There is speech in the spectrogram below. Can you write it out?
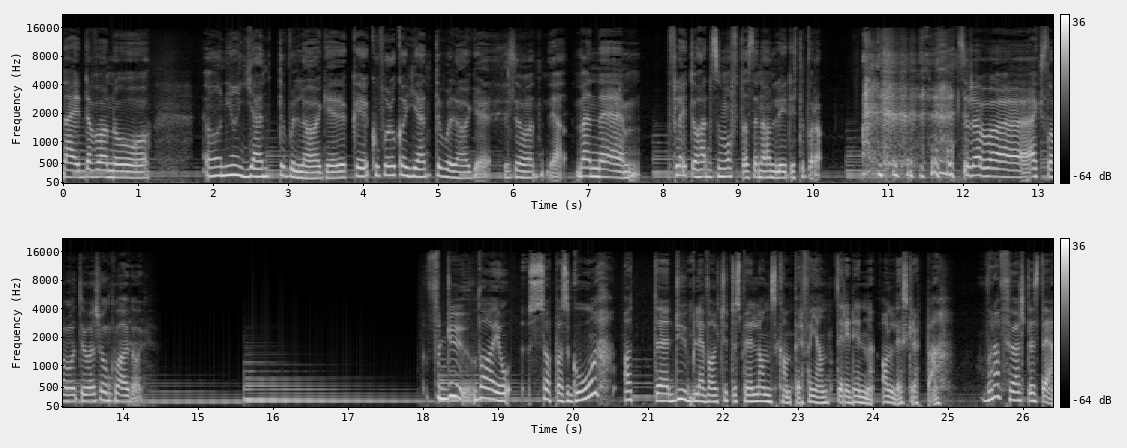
Nei, det var noe Å, ni har jenter på laget. Hvorfor har dere jenter på laget? Liksom, ja. Men eh, fløyta hadde som oftest en annen lyd etterpå, da. Så det var ekstra motivasjon hver gang. For du var jo såpass god at eh, du ble valgt ut til å spille landskamper for jenter i din aldersgruppe. Hvordan føltes det?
